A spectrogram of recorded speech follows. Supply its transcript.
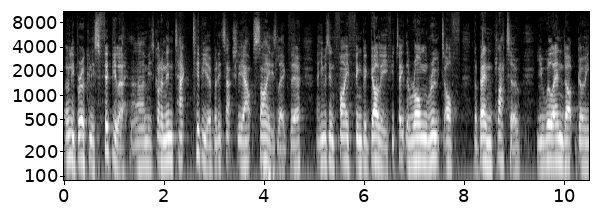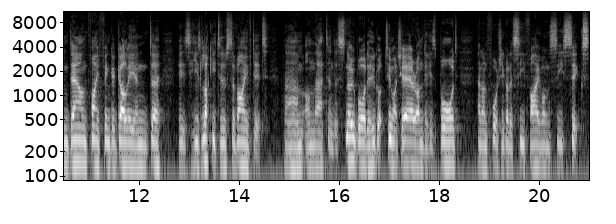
only broken his fibula. Um, he's got an intact tibia, but it's actually outside his leg there. And he was in Five Finger Gully. If you take the wrong route off the Ben Plateau, you will end up going down Five Finger Gully, and uh, he's, he's, lucky to have survived it um, on that. And a snowboarder who got too much air under his board and unfortunately got a C5 on C6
